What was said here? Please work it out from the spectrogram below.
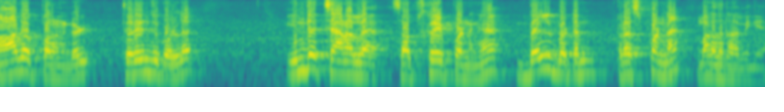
மாத பலன்கள் தெரிஞ்சு கொள்ள இந்த சேனலை சப்ஸ்கிரைப் பண்ணுங்கள் பெல் பட்டன் ப்ரெஸ் பண்ண மறந்துடாதீங்க.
